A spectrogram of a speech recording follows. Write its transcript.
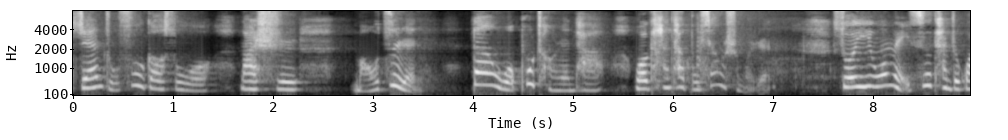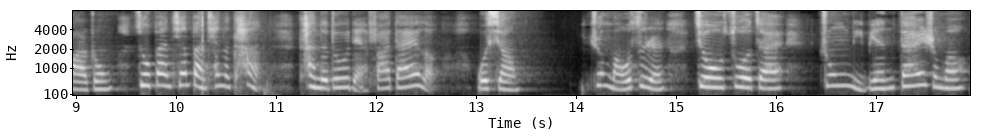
虽然祖父告诉我那是毛子人，但我不承认他。我看他不像什么人，所以我每次看着挂钟就半天半天的看，看的都有点发呆了。我想，这毛子人就坐在钟里边呆着吗？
